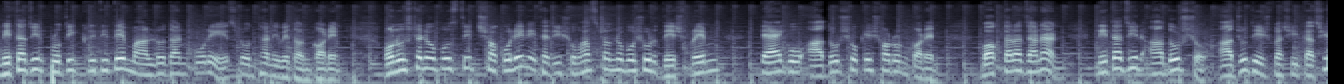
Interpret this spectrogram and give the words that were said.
নেতাজির প্রতিকৃতিতে মাল্যদান করে শ্রদ্ধা নিবেদন করেন। অনুষ্ঠানে উপস্থিত সকলে নেতাজি সুভাষচন্দ্র বসুর দেশপ্রেম, ত্যাগ ও আদর্শকে স্মরণ করেন। বক্তারা জানান, নেতাজির আদর্শ আজও দেশবাসীর কাছে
